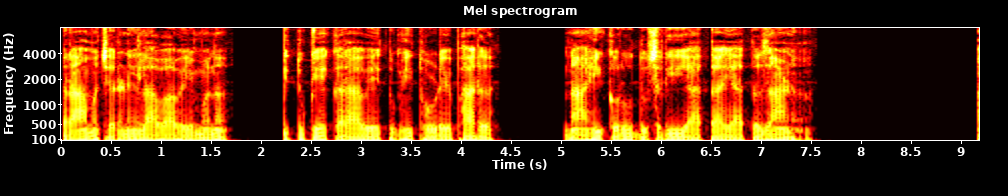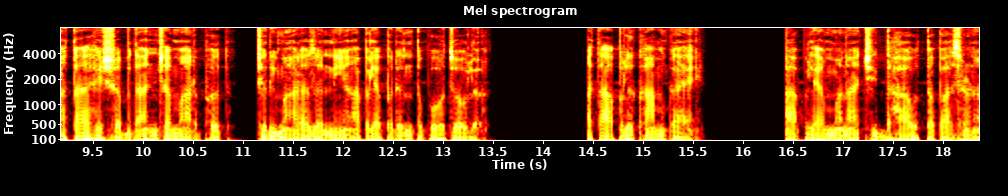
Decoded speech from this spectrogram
रामचरणी लावावे मन इतुके करावे तुम्ही थोडेफार नाही करू दुसरी याता यात जाण. आता हे शब्दांच्या मार्फत श्री महाराजांनी आपल्यापर्यंत पोहोचवलं. आता आपलं काम काय? आपल्या मनाची धाव तपासणं.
